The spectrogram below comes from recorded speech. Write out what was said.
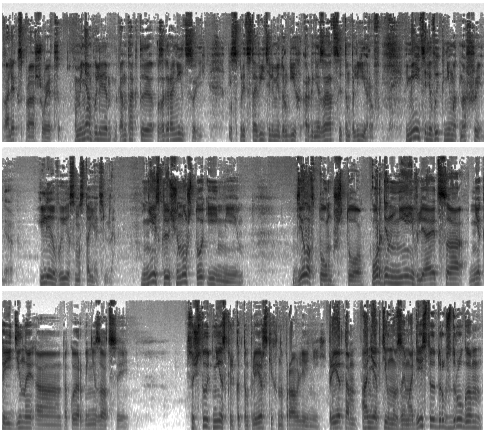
Олег спрашивает, у меня были контакты за границей с представителями других организаций тамплиеров. Имеете ли вы к ним отношения? Или вы самостоятельны? Не исключено, что и имеем. Дело в том, что орден не является некой единой а, такой организацией. Существует несколько тамплиерских направлений. При этом они активно взаимодействуют друг с другом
